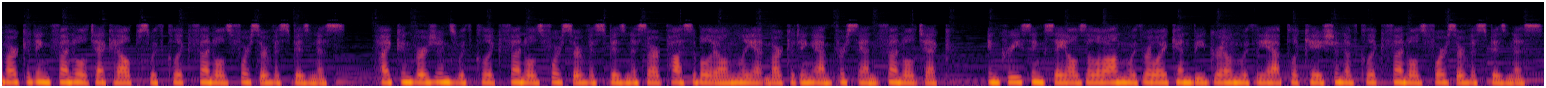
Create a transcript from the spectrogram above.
Marketing Funnel Tech helps with ClickFunnels for service business. High conversions with ClickFunnels for service business are possible only at Marketing Ampersand Funnel Tech. Increasing sales along with ROI can be grown with the application of ClickFunnels for service business.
